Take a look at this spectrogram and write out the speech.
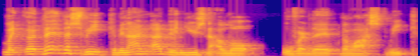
Like uh, this week, I mean, I, I've been using it a lot over the, the last week.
